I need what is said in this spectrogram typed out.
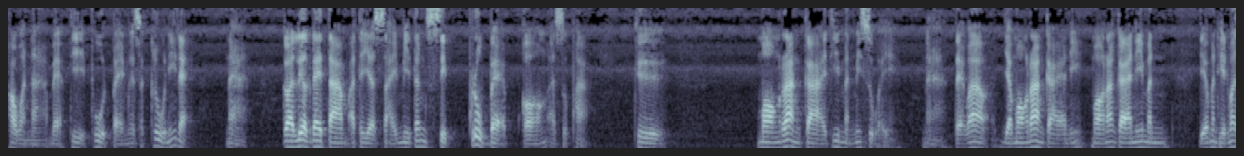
ภาวนาแบบที่พูดไปเมื่อสักครู่นี้แหละนะก็เลือกได้ตามอัธยาศัยมีตั้งสิบรูปแบบของอสุภะคือมองร่างกายที่มันไม่สวย นะแต่ว่าอย่ามองร่างกายอันนี้ มองร่างกายอันนี้มัน เดี๋ยวมันเห็นว่า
